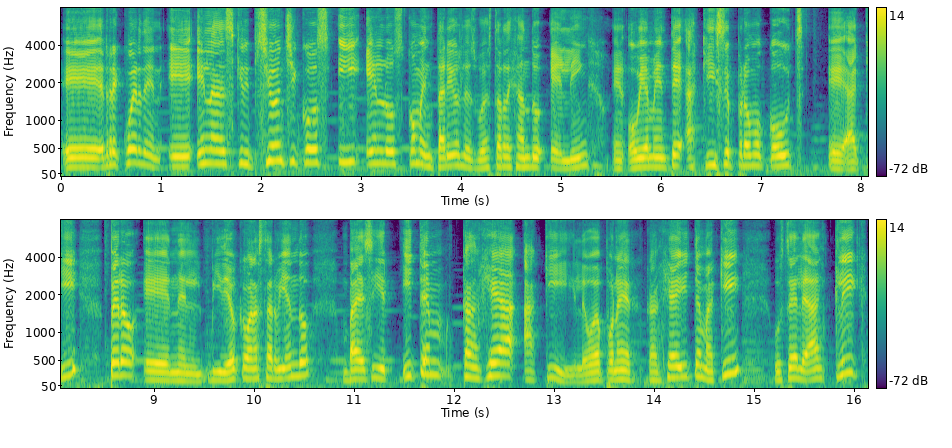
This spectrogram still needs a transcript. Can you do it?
Eh, Recuerden, eh, en la descripción chicos Y en los comentarios les voy a estar dejando el link. Obviamente aquí hice promo codes aquí Pero en el video que van a estar viendo Va a decir ítem canjea aquí Le voy a poner canjea ítem aquí Ustedes le dan clic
